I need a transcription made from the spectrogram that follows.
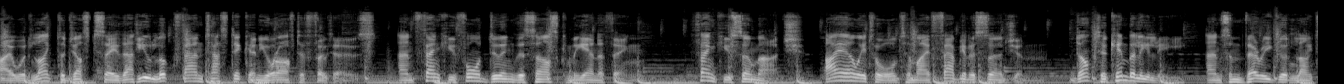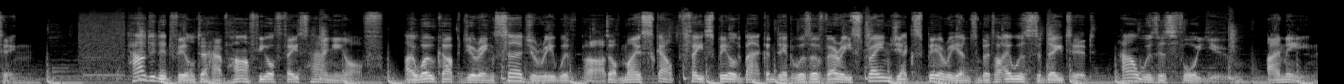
I would like to just say that you look fantastic in your after photos. And thank you for doing this Ask Me Anything. Thank you so much. I owe it all to my fabulous surgeon, Dr. Kimberly Lee, and some very good lighting. How did it feel to have half your face hanging off? I woke up during surgery with part of my scalp face peeled back and it was a very strange experience but I was sedated. How was this for you? I mean,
